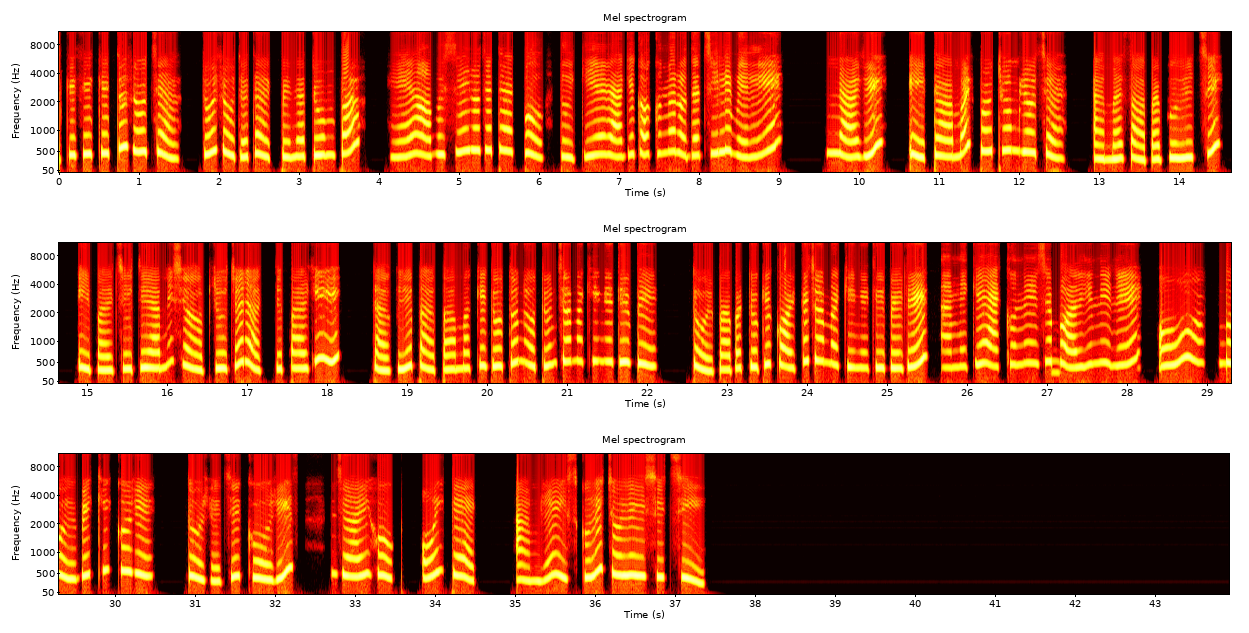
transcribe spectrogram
কালকে থেকে তো রোজা। তুই রোজা থাকবে না টুম্পা? হ্যাঁ অবশ্যই রোজা থাকব। তুই কি এর আগে কখনো রোজা ছিলি বেলি? না রে এটা আমার প্রথম রোজা। আমার বাবা বলেছে এবার যদি আমি সব রোজা রাখতে পারি তাহলে বাবা আমাকে দুটো নতুন জামা কিনে দেবে। তোর বাবা তোকে কয়টা জামা কিনে দিবে রে? আমি কি এখনও এসে বলিনি রে? ও বলবে কি করে? তোরা যে করিস যাই হোক ওই দেখ আমরা স্কুলে চলে এসেছি।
